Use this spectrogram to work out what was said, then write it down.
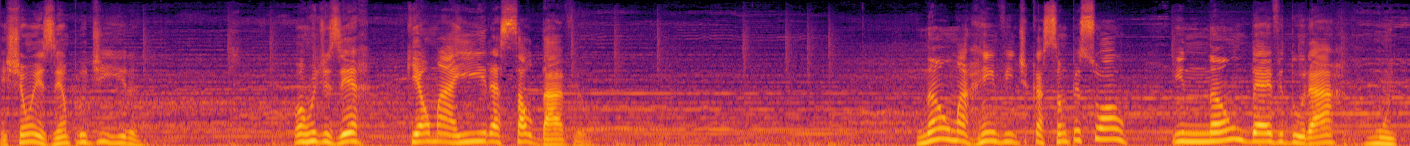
Este é um exemplo de ira. Vamos dizer que é uma ira saudável. Não uma reivindicação pessoal e não deve durar muito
